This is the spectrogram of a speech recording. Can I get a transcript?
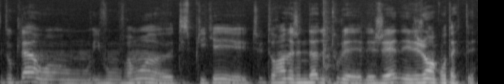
Et donc là, on- on- ils vont vraiment euh, t'expliquer et tu auras un agenda de tous les, les GN et les gens à contacter.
